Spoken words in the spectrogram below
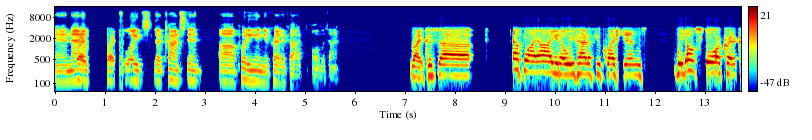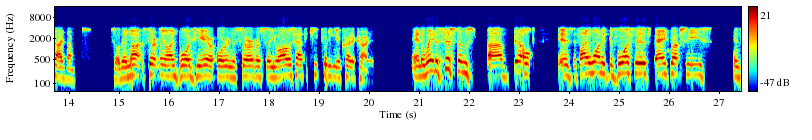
and that right, right. avoids the constant uh, putting in your credit card all the time. Right, because uh, FYI, you know, we've had a few questions. We don't store credit card numbers, so they're not certainly on board here or in the server. So you always have to keep putting your credit card in. And the way the system's uh, built is, if I wanted divorces, bankruptcies, and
